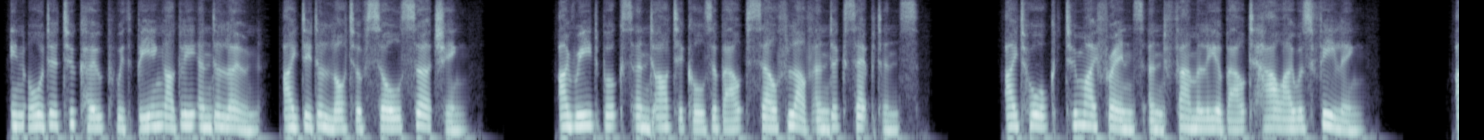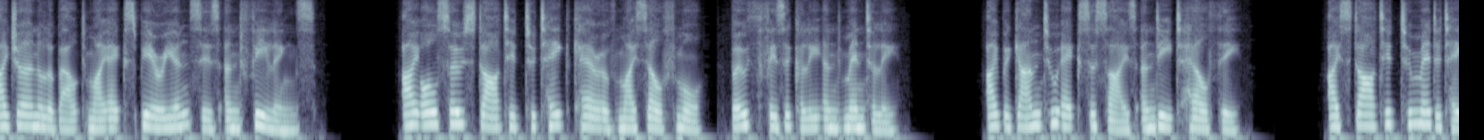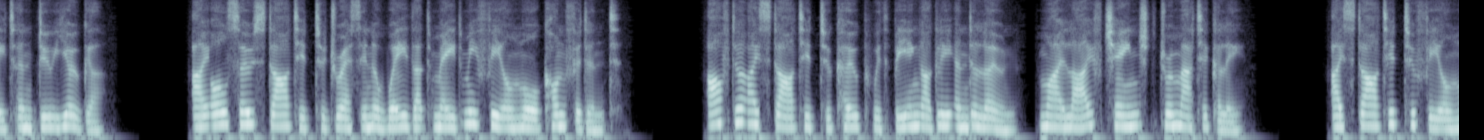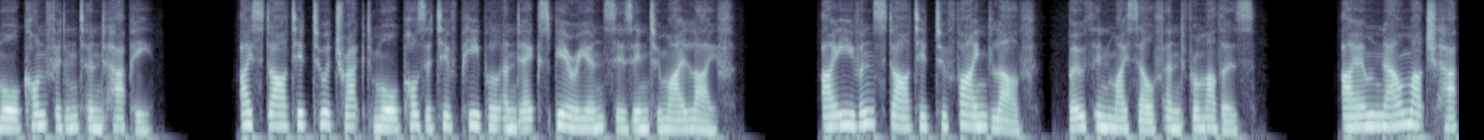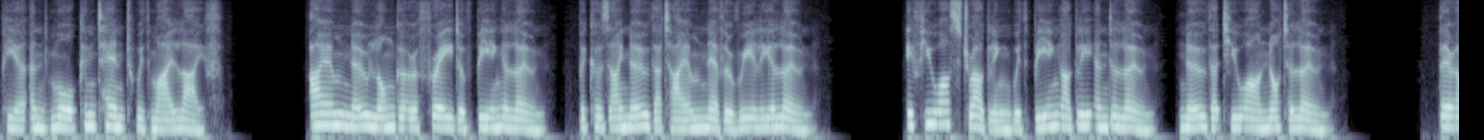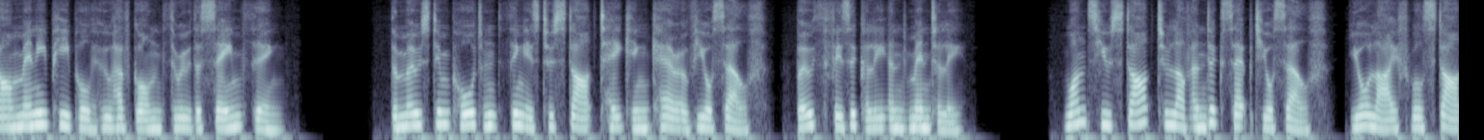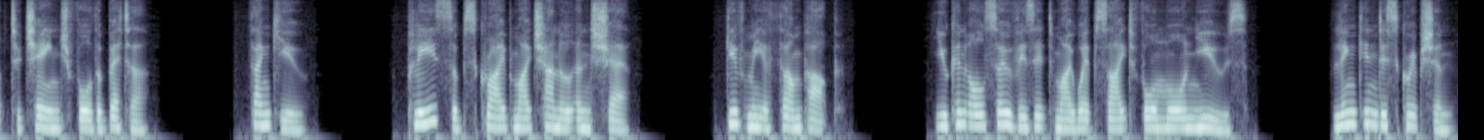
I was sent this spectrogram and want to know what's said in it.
In order to cope with being ugly and alone, I did a lot of soul searching. I read books and articles about self-love and acceptance. I talked to my friends and family about how I was feeling. I journal about my experiences and feelings. I also started to take care of myself more, both physically and mentally. I began to exercise and eat healthy. I started to meditate and do yoga. I also started to dress in a way that made me feel more confident. After I started to cope with being ugly and alone, my life changed dramatically. I started to feel more confident and happy. I started to attract more positive people and experiences into my life. I even started to find love, both in myself and from others. I am now much happier and more content with my life. I am no longer afraid of being alone, because I know that I am never really alone. If you are struggling with being ugly and alone, know that you are not alone. There are many people who have gone through the same thing. The most important thing is to start taking care of yourself, both physically and mentally. Once you start to love and accept yourself, your life will start to change for the better. Thank you. Please subscribe my channel and share. Give me a thumb up. You can also visit my website for more news. Link in description.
